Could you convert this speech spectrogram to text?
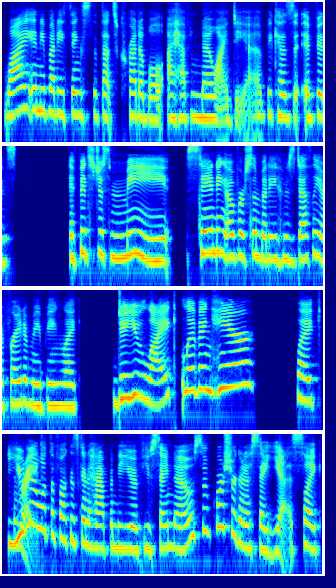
why anybody thinks that that's credible, I have no idea because if it's if it's just me standing over somebody who's deathly afraid of me being like, "Do you like living here?" Like, you know what the fuck is going to happen to you if you say no. So of course you're going to say yes. Like,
